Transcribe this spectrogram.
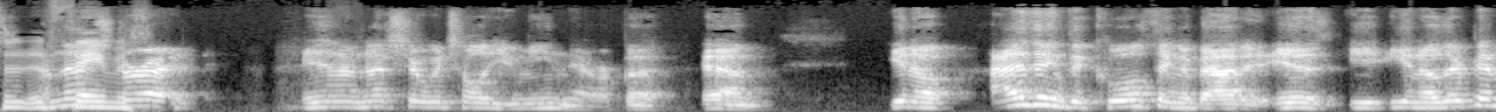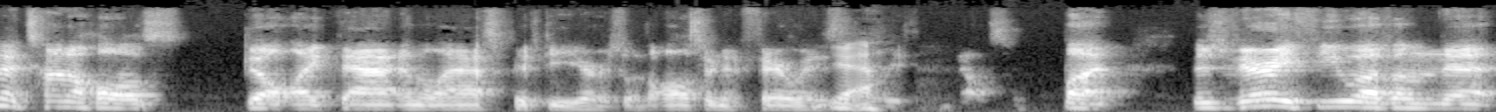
Uh, I'm famous... not sure. I, yeah, I'm not sure which hole you mean there, but um, you know, I think the cool thing about it is, you, you know, there've been a ton of holes built like that in the last 50 years with alternate fairways yeah. and everything else, but there's very few of them that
